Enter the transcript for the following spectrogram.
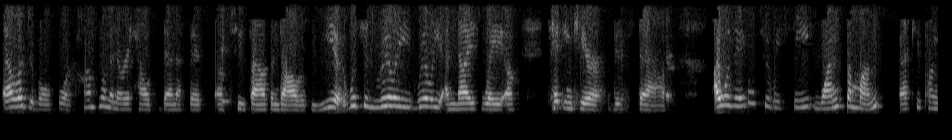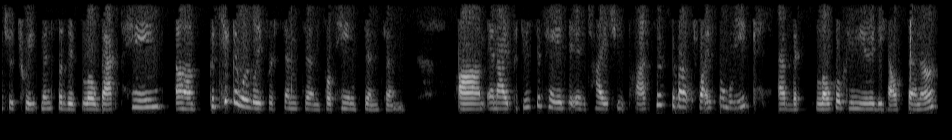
eligible for a complimentary health benefits of $2,000 a year, which is really, really a nice way of taking care of this staff. I was able to receive once a month acupuncture treatment for this low back pain, um, particularly for symptoms, for pain symptoms. Um, and I participated in Tai Chi practice about twice a week at the local community health center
